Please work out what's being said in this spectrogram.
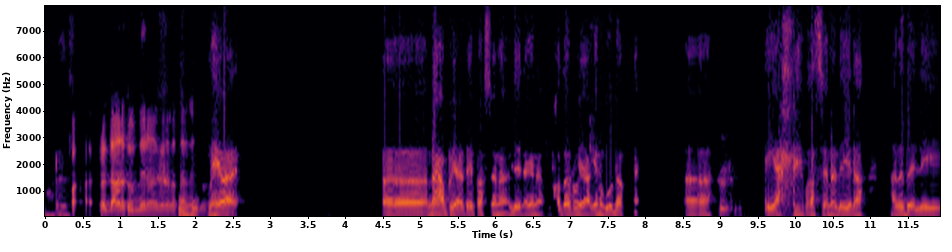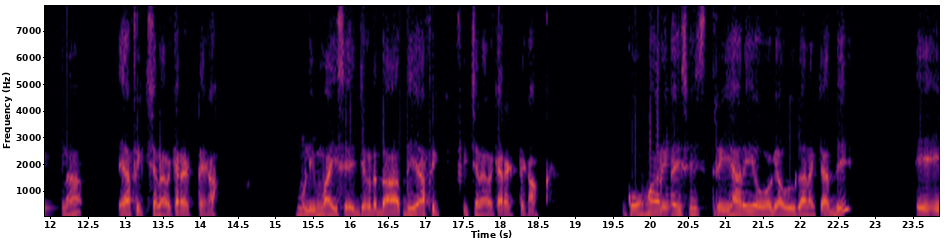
ප්‍රධාන තුන් දෙනා ගෙන කතා මේවයි. නෑ අපි අටේ පස්සන ලේනගෙන කතරු යාගෙන ගොඩක් නෑ. ඒ අටේ පස්සන ලේන අරද ලේන එය ෆික්ෂනල් කැරක්ට එකක්. මුලින්ම අයිසේජ්ජකට දාදී යා ෆික්ෂනල් කැරක්ට එකක්. කෝහරි අයිසි ස්ත්‍රීහරි ඕගේ අවුරු ගණක් යද්දී ඒ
